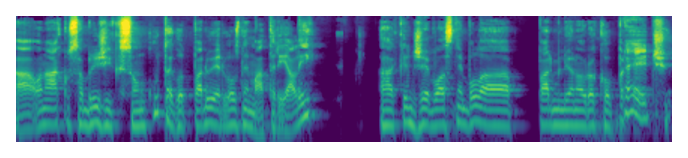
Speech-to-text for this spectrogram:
A ona ako sa blíži k Slnku, tak odpaduje rôzne materiály. A keďže vlastne bola pár miliónov rokov preč,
